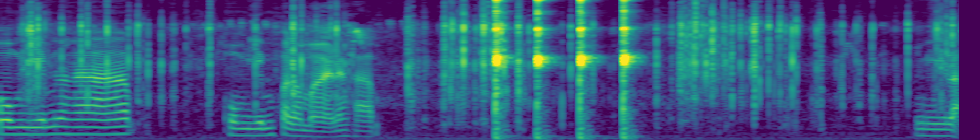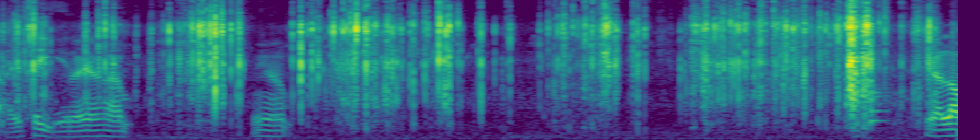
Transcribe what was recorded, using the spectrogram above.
อมยิ้มนะครับ อมยิ้มผลไม้นะครับ มีหลายสีเลยนะครับ นี่ครับ เดี๋ยวเรา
